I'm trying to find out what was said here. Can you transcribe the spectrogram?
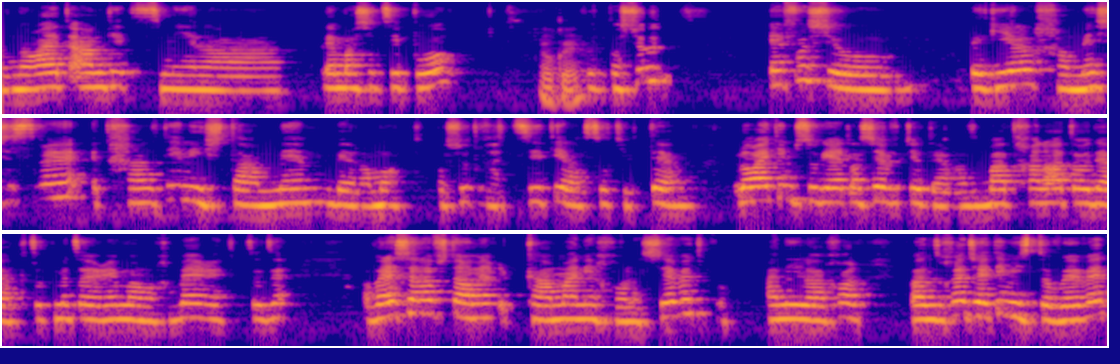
אז נורא התאמתי את עצמי ל... למה שציפו. אוקיי. Okay. ופשוט איפשהו בגיל 15 התחלתי להשתעמם ברמות. פשוט רציתי לעשות יותר. לא הייתי מסוגלת לשבת יותר, אז בהתחלה אתה יודע, קצת מציירים במחברת, קצת זה, אבל יש שלב שאתה אומר, כמה אני יכול לשבת פה? אני לא יכול. ואני זוכרת שהייתי מסתובבת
